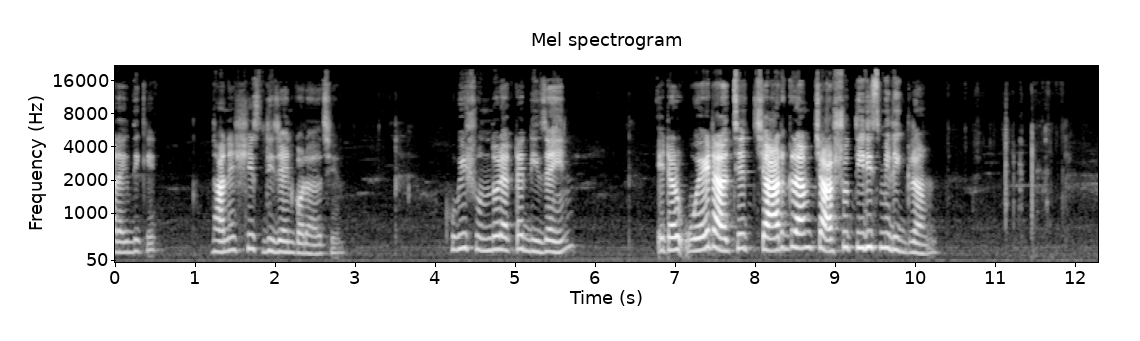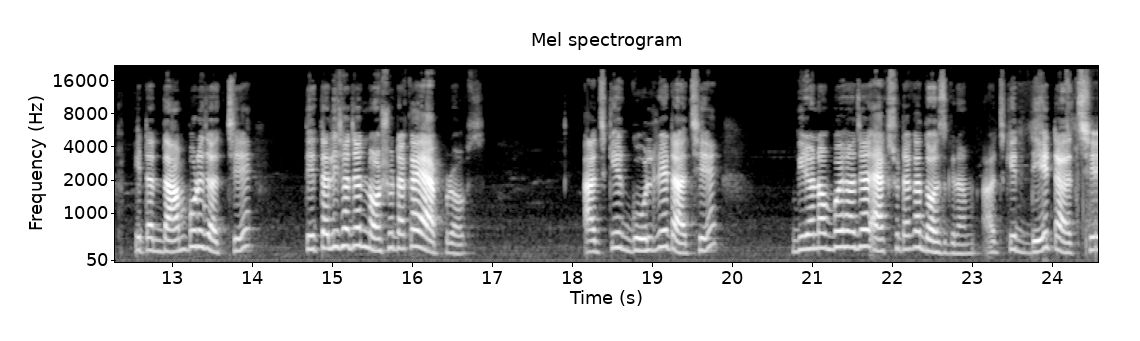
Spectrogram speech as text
আর একদিকে ধানের শীষ ডিজাইন করা আছে। খুবই সুন্দর একটা ডিজাইন এটার ওয়েট আছে চার গ্রাম চারশো তিরিশ মিলিগ্রাম। এটার দাম পড়ে যাচ্ছে তেতাল্লিশ হাজার নশো টাকা অ্যাপ্রক্স। আজকের গোল্ড রেট আছে বিরানব্বই হাজার একশো টাকা দশ গ্রাম। আজকের ডেট আছে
